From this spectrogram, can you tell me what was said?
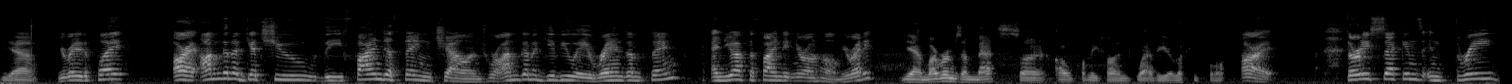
Yeah. You ready to play? Alright, I'm gonna get you the Find a Thing challenge where I'm gonna give you a random thing and you have to find it in your own home. You ready? Yeah, my room's a mess, so I'll probably find whatever you're looking for. Alright. 30 seconds in three,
